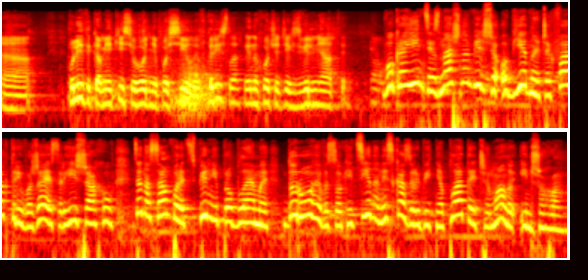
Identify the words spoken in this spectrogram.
е, політикам, які сьогодні посіли в кріслах і не хочуть їх звільняти. В українців значно більше об'єднуючих факторів, вважає Сергій Шахов. Це насамперед спільні проблеми – дороги, високі ціни, низька заробітня плата і чимало іншого.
